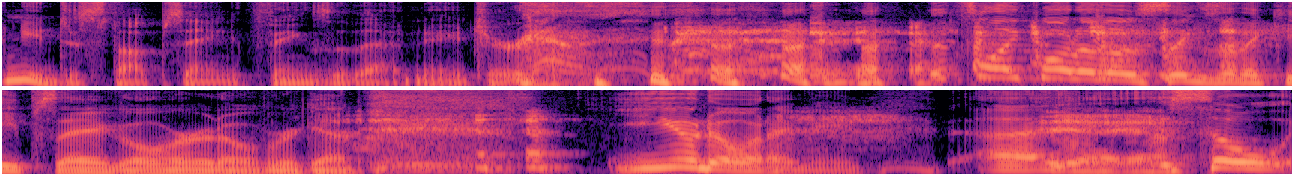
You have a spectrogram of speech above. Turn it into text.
I need to stop saying things of that nature. it's like one of those things that I keep saying over and over again. You know what I mean. Uh, yeah, yeah. So,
